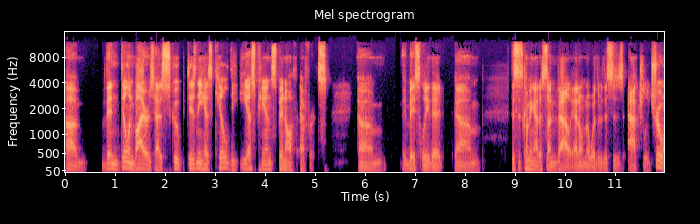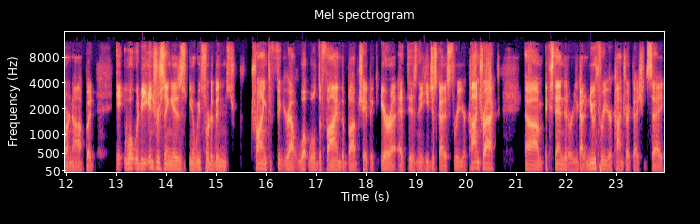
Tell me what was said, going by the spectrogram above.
um, then Dylan Byers has scooped Disney has killed the ESPN spinoff efforts. Um, basically, that um, this is coming out of Sun Valley. I don't know whether this is actually true or not, but it, what would be interesting is you know we've sort of been trying to figure out what will define the Bob Chapek era at Disney. He just got his three year contract um, extended, or he got a new three year contract, I should say.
